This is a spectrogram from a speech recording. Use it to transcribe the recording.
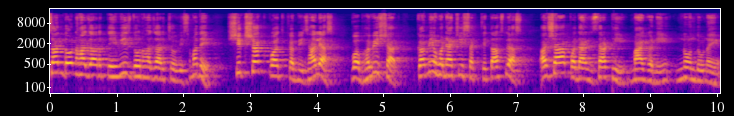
सन दोन हजार तेवीस दोन हजार चोवीसमध्ये शिक्षक पद कमी झाल्यास व भविष्यात कमी होण्याची शक्यता असल्यास अशा पदांसाठी मागणी नोंदवू नये.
